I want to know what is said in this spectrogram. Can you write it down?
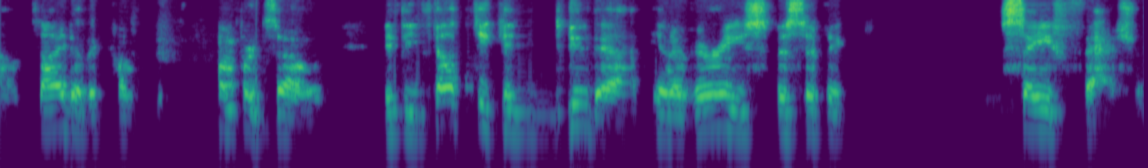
outside of the comfort, comfort zone, if he felt he could do that in a very specific, safe fashion,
